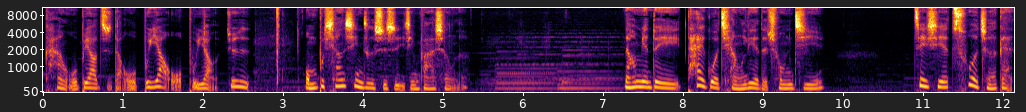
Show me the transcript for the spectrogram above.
看，我不要知道，我不要，我不要。就是我们不相信这个事实已经发生了。然后面对太过强烈的冲击，这些挫折感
